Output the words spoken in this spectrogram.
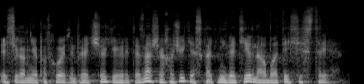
если ко мне подходит, например, человек и говорит, ты знаешь, я хочу тебе сказать негативно об этой сестре –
